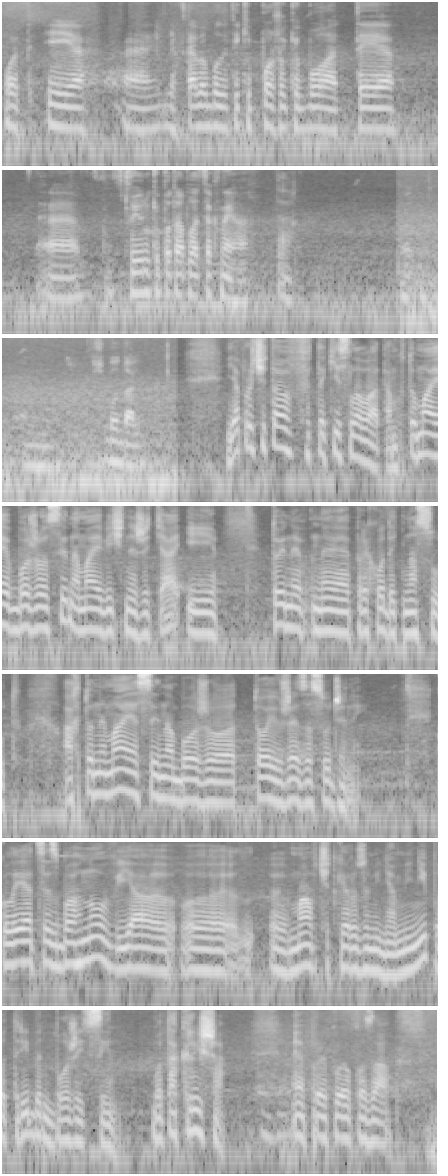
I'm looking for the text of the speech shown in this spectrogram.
От, і е, як в тебе були такі пошуки Бога, ти, в твої руки потрапила ця книга. Так. Що було далі? Я прочитав такі слова: там, хто має Божого сина, має вічне життя, і той не, не приходить на суд. А хто не має сина Божого, той вже засуджений. Коли я це збагнув, я е, е, мав чітке розуміння, мені потрібен Божий син. Бо та криша, е, про яку я казав,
